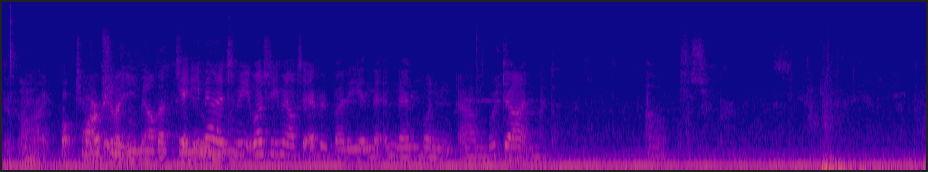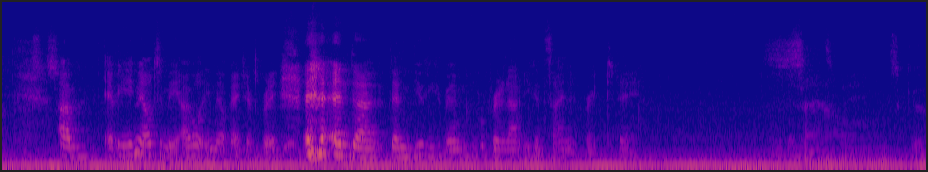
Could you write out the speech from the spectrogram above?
Good for All me. right, Ba- Barb, should I email that to Yeah, you? email it to me, why don't you email it to everybody, and then, and then when, um, we're done, oh. Um, e- email it to me, I will email it back to everybody, and, uh, then you can, come in, we'll print it out, you can sign it right today. And then that's me. Sounds good.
